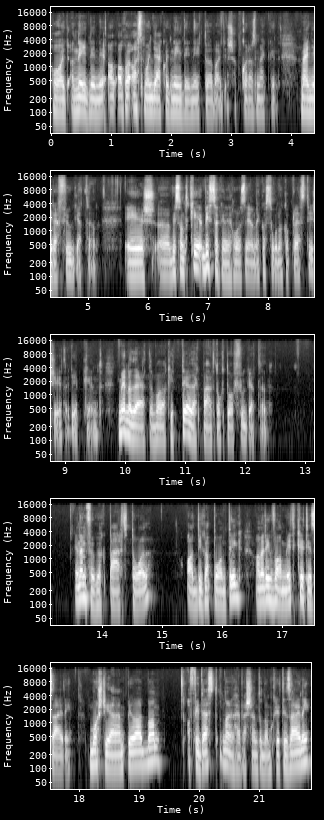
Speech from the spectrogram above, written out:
hogy a 444, akkor azt mondják, hogy 444-től vagy, és akkor az meg mennyire független. És viszont ké, vissza kell hozni ennek a szónak a presztízsét egyébként. Miért ne lehetne valaki tényleg pártoktól független? Én nem függök párttól addig a pontig, ameddig van mit kritizálni. Most jelen pillanatban a Fideszt nagyon hevesen tudom kritizálni,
